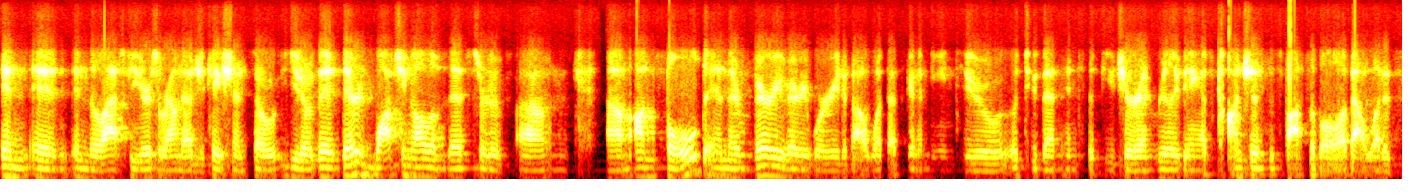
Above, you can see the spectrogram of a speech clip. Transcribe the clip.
in, the last few years around education. So you know they, they're watching all of this sort of um, unfold, and they're very very worried about what that's going to mean to to them into the future, and really being as conscious as possible about what it's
